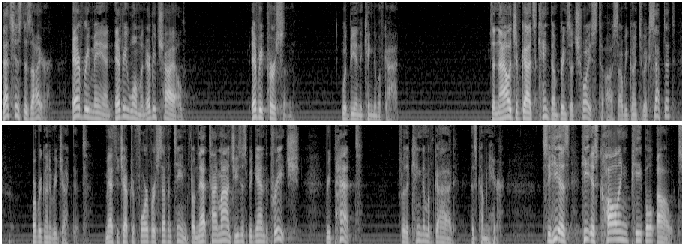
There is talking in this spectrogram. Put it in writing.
That's his desire. Every man every woman every child every person would be in the kingdom of God. The knowledge of God's kingdom brings a choice to us. Are we going to accept it or are we going to reject it Matthew chapter 4, verse 17. From that time on, Jesus began to preach Repent, for the kingdom of God has come near. See, he is, he is calling people out.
